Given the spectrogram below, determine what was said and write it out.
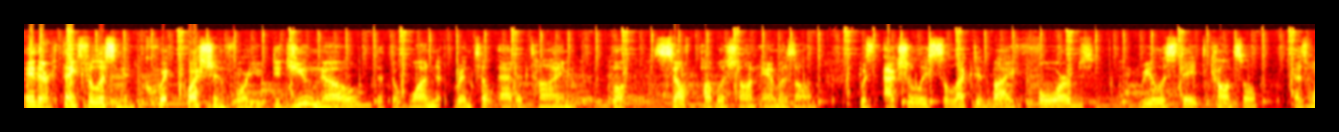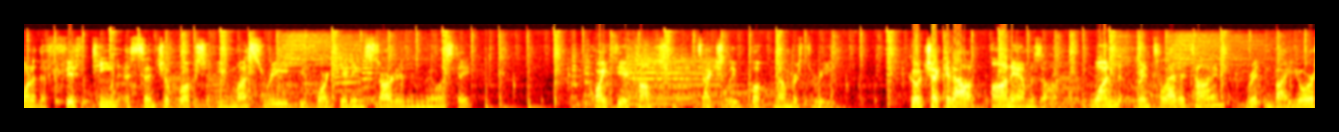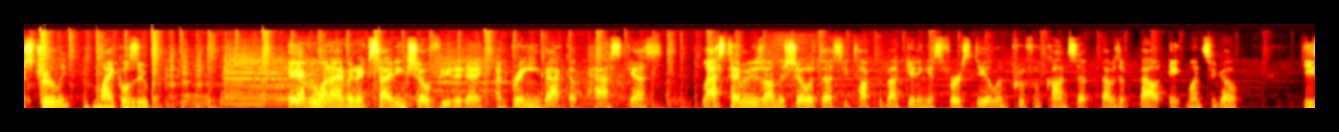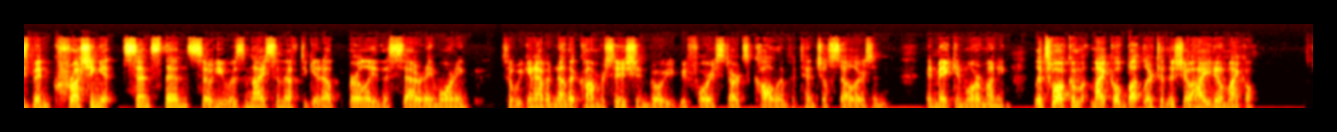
Hey there, thanks for listening. Quick question for you. Did you know that the One Rental at a Time book, self published on Amazon, was actually selected by Forbes Real Estate Council as one of the 15 essential books you must read before getting started in real estate? Quite the accomplishment. It's actually book number three. Go check it out on Amazon. One Rental at a Time, written by yours truly, Michael Zuber. Hey everyone, I have an exciting show for you today. I'm bringing back a past guest. Last time he was on the show with us, he talked about getting his first deal in proof of concept. That was about eight months ago. He's been crushing it since then, so he was nice enough to get up early this Saturday morning so we can have another conversation before he starts calling potential sellers and, and making more money. Let's welcome Michael Butler to the show. How you doing, Michael?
